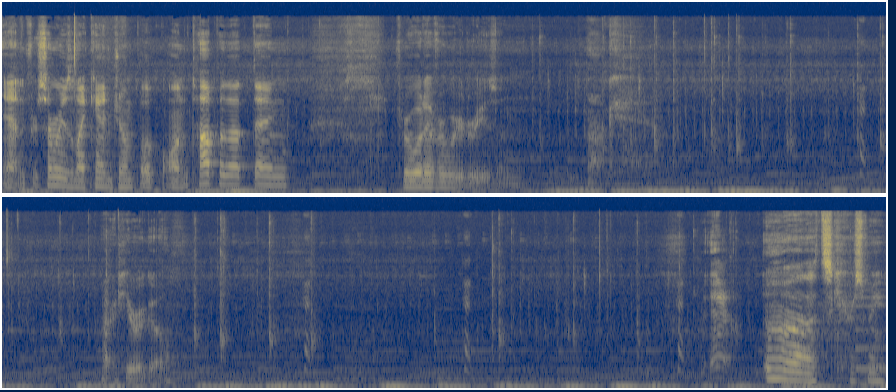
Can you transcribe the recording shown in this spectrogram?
And for some reason I can't jump up on top of that thing. For whatever weird reason. Okay. Alright, here we go. Uh, that scares me.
